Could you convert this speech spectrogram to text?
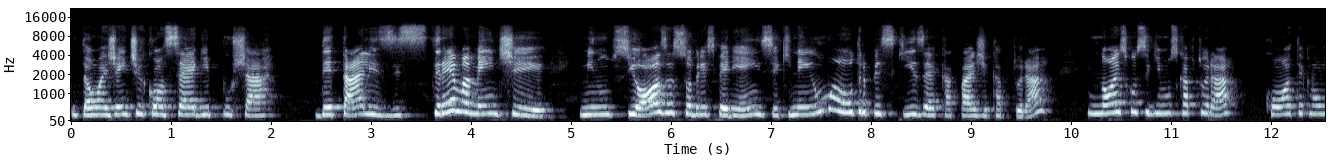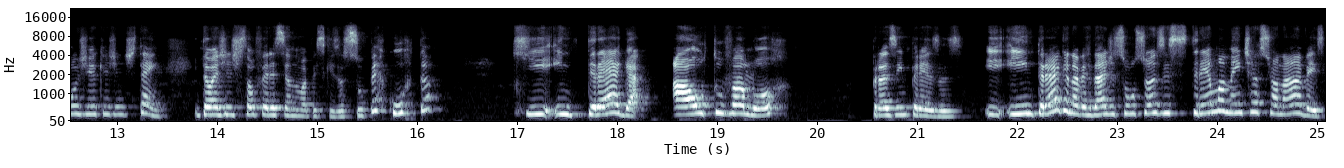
Então, a gente consegue puxar detalhes extremamente minuciosos sobre a experiência que nenhuma outra pesquisa é capaz de capturar, e nós conseguimos capturar com a tecnologia que a gente tem. Então, a gente está oferecendo uma pesquisa super curta, que entrega alto valor para as empresas. E, e, entrega, na verdade, soluções extremamente acionáveis,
